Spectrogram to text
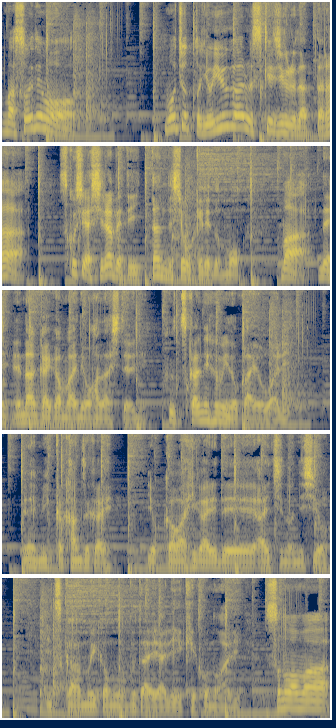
まあそれでももうちょっと余裕があるスケジュールだったら少しは調べていったんでしょうけれどもまあね何回か前にお話したように2日に文の会終わり、ね、3日関西会4日は日帰りで愛知の西を5日6日も舞台やり稽古のありそのまま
